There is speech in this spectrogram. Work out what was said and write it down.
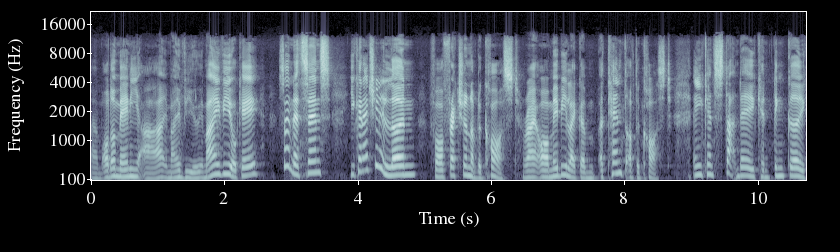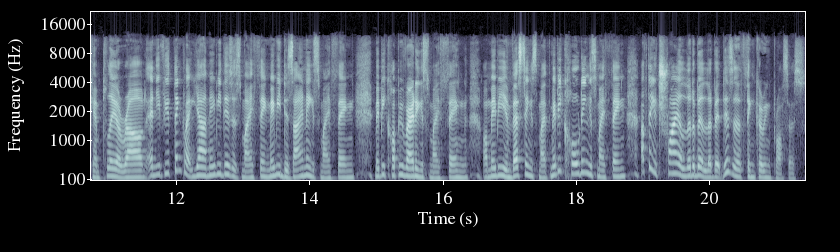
um, although many are, in my view. In my view, okay? So in that sense, you can actually learn for a fraction of the cost, right? Or maybe like a, a tenth of the cost. And you can start there, you can tinker, you can play around. And if you think like, yeah, maybe this is my thing, maybe designing is my thing, maybe copywriting is my thing, or maybe investing is my thing, maybe coding is my thing. After you try a little bit, a little bit, this is a tinkering process.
